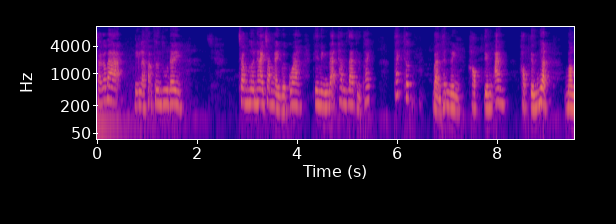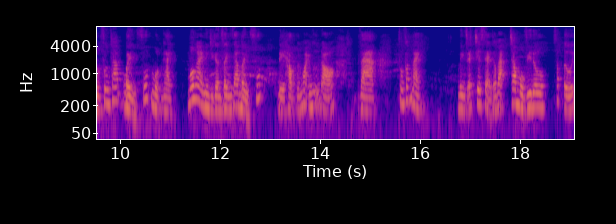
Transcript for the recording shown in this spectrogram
Chào các bạn, mình là Phạm Phương Thu đây. Trong hơn 200 ngày vừa qua thì mình đã tham gia thử thách thách thức bản thân mình học tiếng Anh, học tiếng Nhật bằng phương pháp 7 phút một ngày. Mỗi ngày mình chỉ cần dành ra 7 phút để học cái ngoại ngữ đó và phương pháp này mình sẽ chia sẻ cho các bạn trong một video sắp tới.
